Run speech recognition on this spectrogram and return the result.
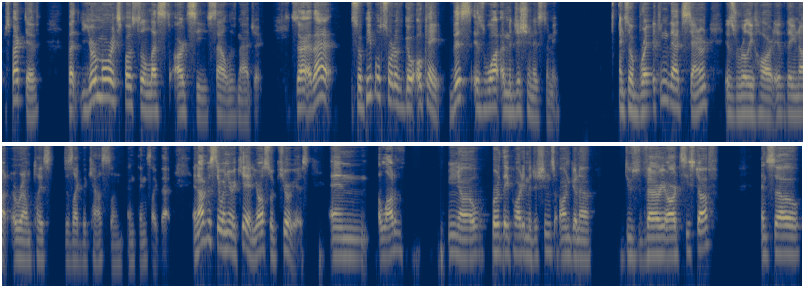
perspective. But you're more exposed to a less artsy style of magic. So uh, that so people sort of go, okay, this is what a magician is to me. And so breaking that standard is really hard if they're not around places like the castle and, and things like that. And obviously when you're a kid, you're also curious. And a lot of, you know, birthday party magicians aren't going to do very artsy stuff. And so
